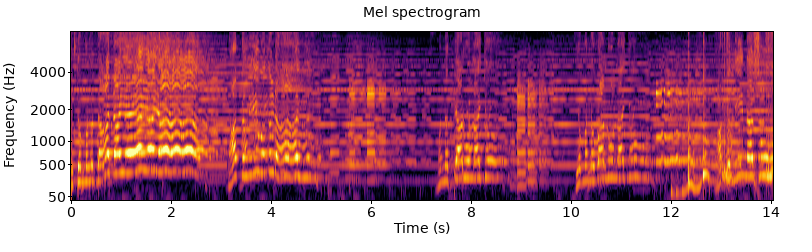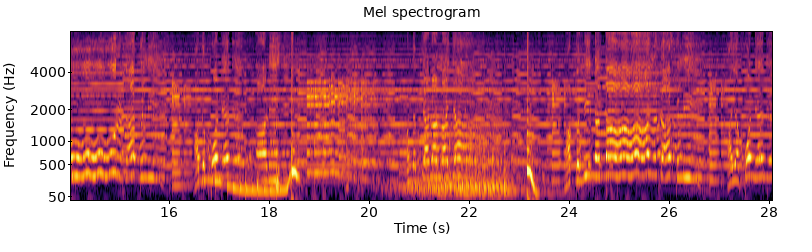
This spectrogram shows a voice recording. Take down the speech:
એ તો મલ દાદા એ દાતલી વગડાવી. મને પ્યારો લાગ્યો. એ મને વાલું લાગ્યું. ડાકલી ના સૂર ડાકલી આજ કોને દે ઉગાડી મને પ્યારા લાગ્યા. ડાકલી ના તાલ ડાકલી આયા કોને દે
